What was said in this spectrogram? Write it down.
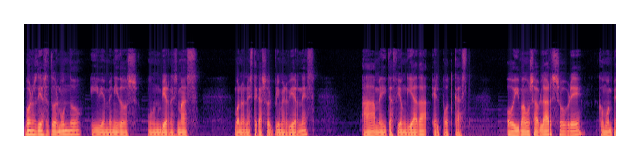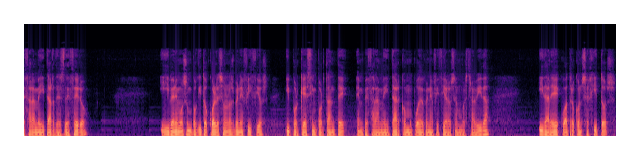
Buenos días a todo el mundo y bienvenidos un viernes más, bueno, en este caso el primer viernes, a Meditación Guiada, el podcast. Hoy vamos a hablar sobre cómo empezar a meditar desde cero y veremos un poquito cuáles son los beneficios y por qué es importante empezar a meditar, cómo puede beneficiaros en vuestra vida y daré cuatro consejitos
